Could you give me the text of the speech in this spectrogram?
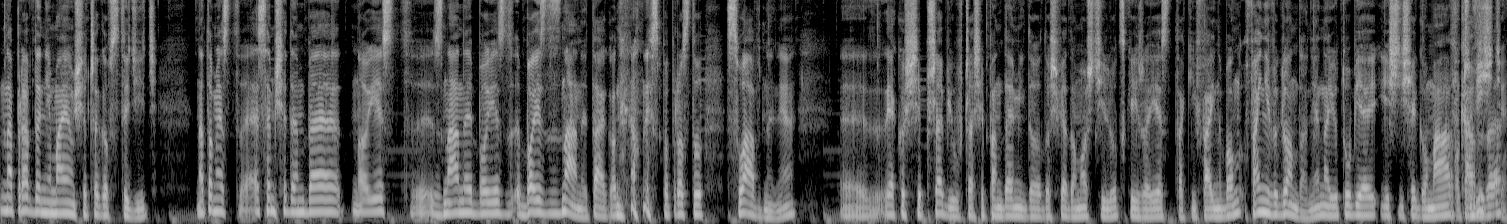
naprawdę nie mają się czego wstydzić. Natomiast SM7B no, jest znany, bo jest, bo jest znany, tak. On, on jest po prostu sławny, nie? E, jakoś się przebił w czasie pandemii do, do świadomości ludzkiej, że jest taki fajny, bo on fajnie wygląda, nie? Na YouTubie, jeśli się go ma w Oczywiście. Kadrze,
